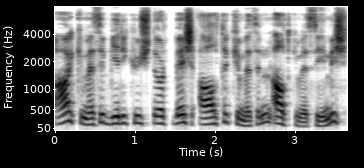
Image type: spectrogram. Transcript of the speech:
A kümesi 1, 2, 3, 4, 5, 6 kümesinin alt kümesiymiş.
